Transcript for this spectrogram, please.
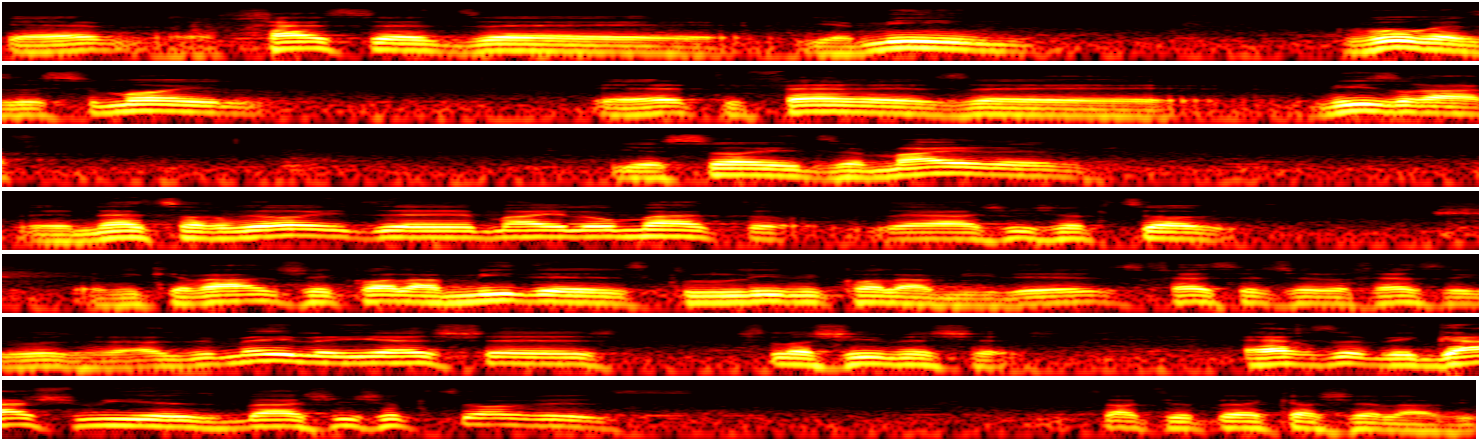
כן? חסד זה ימין, גבורה זה שמאל, כן? תפארת זה מזרח, יסויד זה מיירב, ונצח ואויד זה מי לעומתו, זה השישו קצובס. ומכיוון שכל המידס כלולים מכל המידס, חסד שבחסד, גבול שבחסד, אז ממילא יש 36. איך זה בגשמי, אז בא שישו קצובס. קצת יותר קשה להבין.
